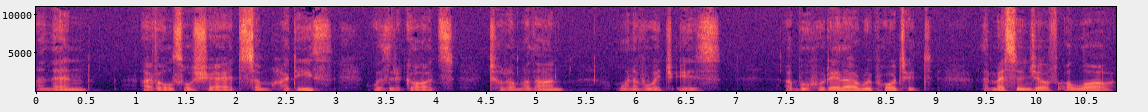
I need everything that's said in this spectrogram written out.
And then I've also shared some hadith with regards to Ramadan, one of which is Abu Huraira reported, the Messenger of Allah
